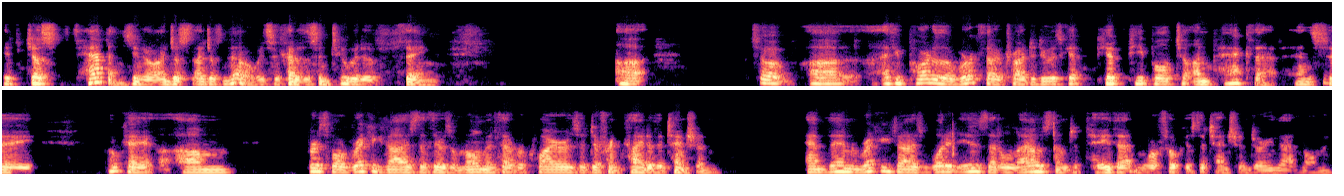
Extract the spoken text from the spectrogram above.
it just happens you know i just i just know it's a kind of this intuitive thing uh, so uh, i think part of the work that i've tried to do is get get people to unpack that and mm-hmm. say okay um, first of all recognize that there's a moment that requires a different kind of attention and then recognize what it is that allows them to pay that more focused attention during that moment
